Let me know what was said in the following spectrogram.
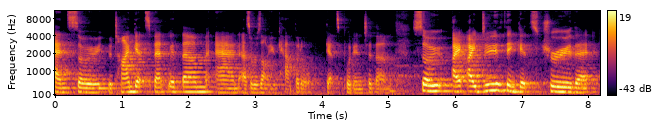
And so your time gets spent with them, and as a result, your capital gets put into them. So I, I do think it's true that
